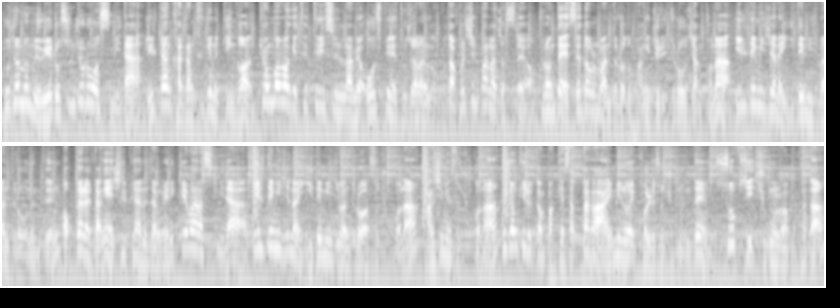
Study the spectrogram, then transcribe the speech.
도전은 의외로 순조로웠습니다. 일단 가장 크게 느낀 건 평범하게 테트리스를 하며 오스핀에 도전하는 것보다 훨씬 빨라졌어요. 그런데 셋업을 만들어도 방해줄이 들어오지 않거나 1데미지나 2데미지만 들어오는 등 억가를 당해 실패하는 장면이 꽤 많았습니다. 1데미지나 2데미지만 들어와서 죽거나 방심해서 죽거나 회전키를 깜빡해 쌌다가 아이미노에 걸려서 죽는 등 수없이 죽음을 반복하다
